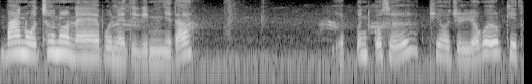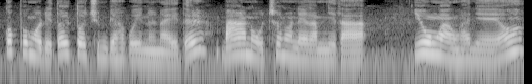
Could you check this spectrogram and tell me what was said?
15,000원에 보내드립니다. 예쁜 꽃을 피워주려고 이렇게 꽃봉오리들 또 준비하고 있는 아이들 15,000원에 갑니다. 용왕환이에요.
